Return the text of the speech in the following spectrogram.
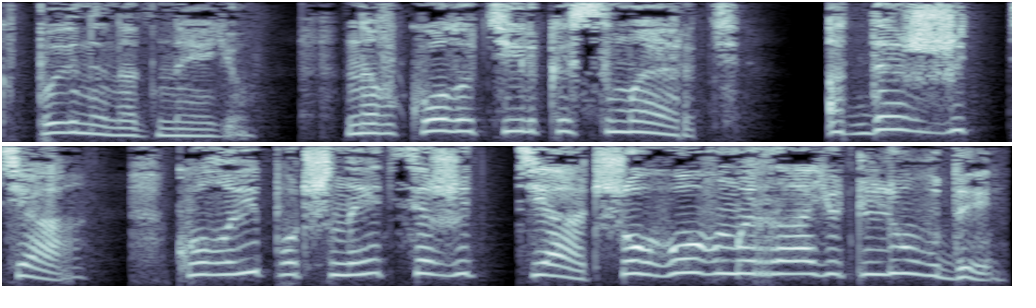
кпини над нею. Навколо тільки смерть. А де ж життя? Коли почнеться життя? Чого вмирають люди?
